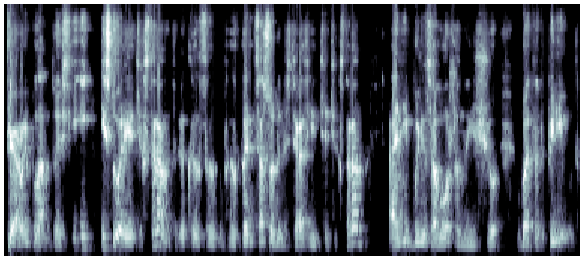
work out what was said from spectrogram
первый план. То есть и история этих стран, как говорится, особенности развития этих стран, они были заложены еще в этот период.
